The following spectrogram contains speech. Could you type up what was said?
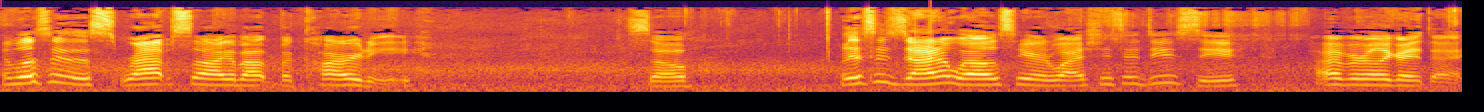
I'm listening to this rap song about Bacardi. So this is Donna Welles here in Washington, D.C. Have a really great day.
